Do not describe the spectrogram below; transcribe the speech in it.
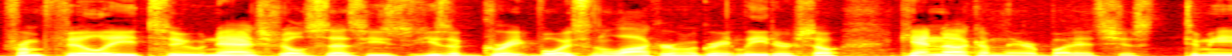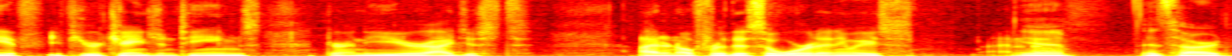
from Philly to Nashville says he's he's a great voice in the locker room, a great leader. So can't knock him there. But it's just to me, if if you're changing teams during the year, I just I don't know for this award, anyways. I don't Yeah, know. it's hard.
